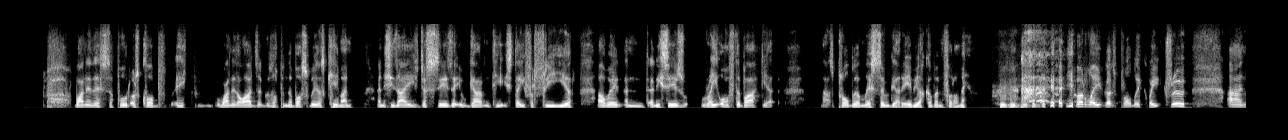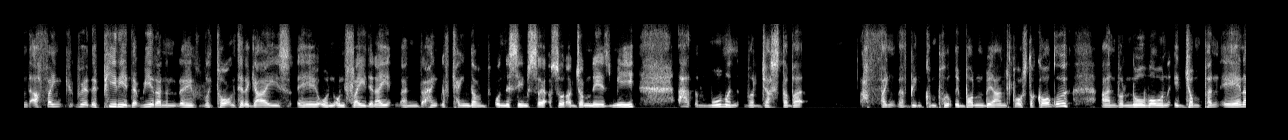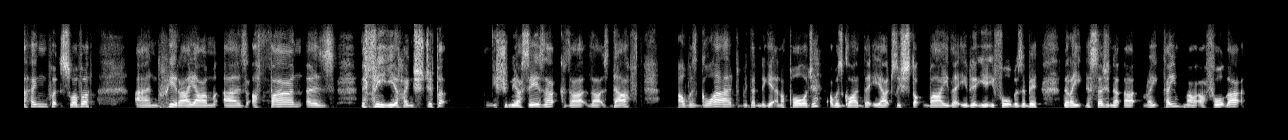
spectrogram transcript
one of the supporters club, eh, one of the lads that goes up in the bus with us came in and he says, "I he just says that he'll guarantee to stay for three year." I went and and he says right off the back yet, that's probably unless Saudi Arabia come in for him. You're like that's probably quite true, and I think with the period that we're in, uh, like talking to the guys uh, on on Friday night, and I think they've kind of on the same sort of journey as me. At the moment, we're just a bit I think they've been completely burned by Ange Postecoglou and we're no willing to jump into anything whatsoever. And where I am as a fan is the three year thing stupid. You shouldn't have said that because that, that's daft. I was glad we didn't get an apology. I was glad that he actually stuck by that he, he thought was the, the right decision at that right time. I, I thought that.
